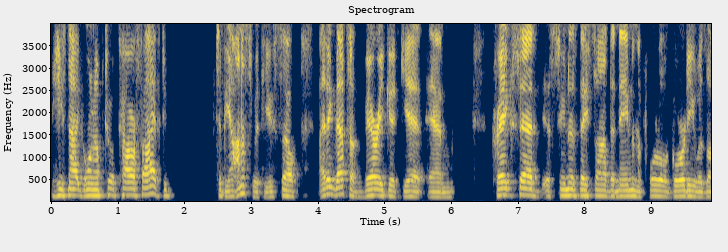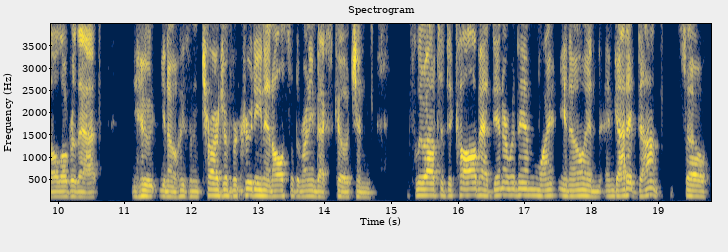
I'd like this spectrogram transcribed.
he's not going up to a power five to to be honest with you. So I think that's a very good get. And Craig said as soon as they saw the name in the portal, Gordy was all over that. Who you know who's in charge of recruiting and also the running backs coach and flew out to DeKalb, had dinner with him, you know, and and got it done. So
